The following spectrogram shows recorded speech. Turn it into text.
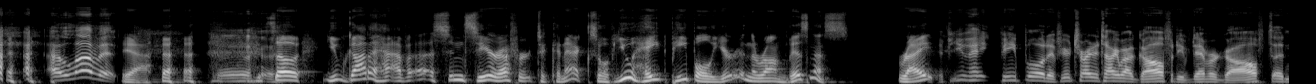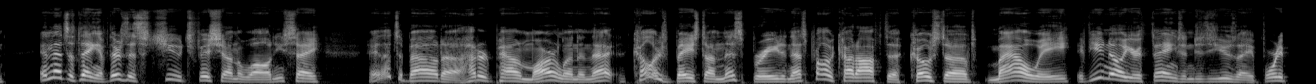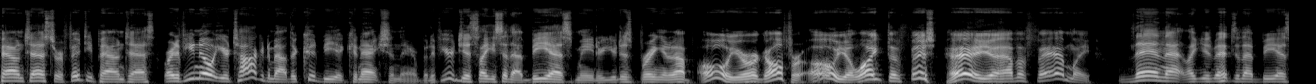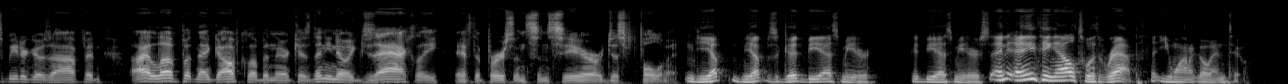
I love it. Yeah. so you've got to have a sincere effort to connect. So if you hate people, you're in the wrong business, right? If you hate people and if you're trying to talk about golf and you've never golfed, and and that's the thing. If there's this huge fish on the wall and you say, hey, that's about a hundred pound marlin, and that color's based on this breed, and that's probably cut off the coast of Maui. If you know your things and did you use a 40 pound test or a 50 pound test, right? If you know what you're talking about, there could be a connection there. But if you're just like you said, that BS meter, you're just bringing it up. Oh, you're a golfer. Oh, you like the fish. Hey, you have a family then that like you mentioned that bs meter goes off and i love putting that golf club in there because then you know exactly if the person's sincere or just full of it. Yep yep it's a good bs meter good bs meters. And anything else with rep that you want to go into?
